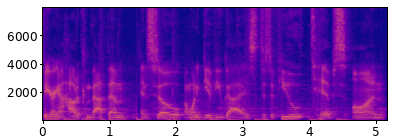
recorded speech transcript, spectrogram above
figuring out how to combat them. And so I want to give you guys just a few tips on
